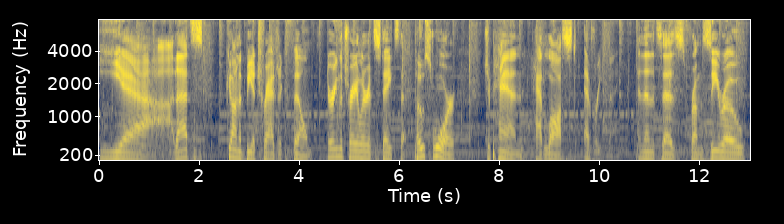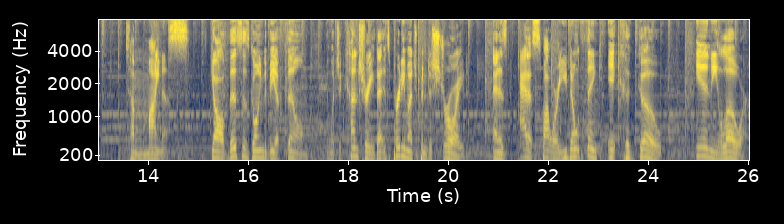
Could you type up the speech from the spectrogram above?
Yeah, that's gonna be a tragic film. During the trailer, it states that post war, Japan had lost everything. And then it says from zero to minus. Y'all, this is going to be a film in which a country that has pretty much been destroyed and is at a spot where you don't think it could go any lower.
